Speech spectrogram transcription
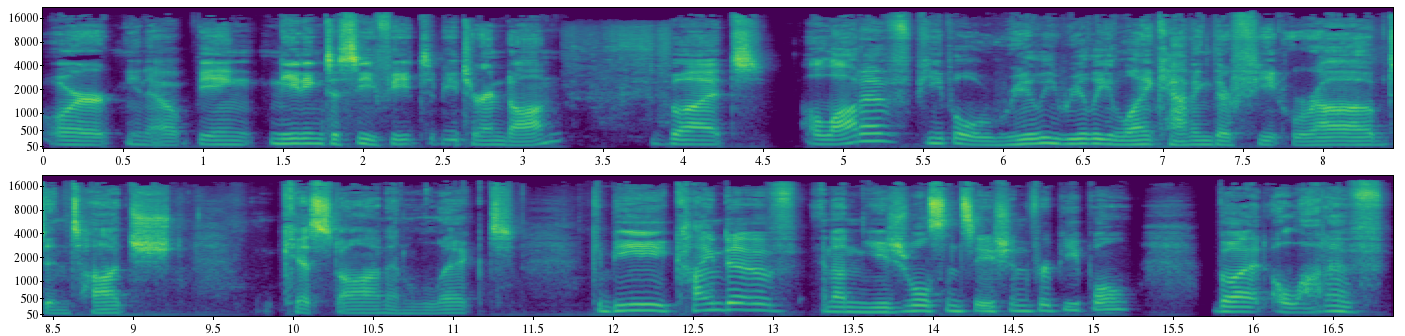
or, you know, being needing to see feet to be turned on. But a lot of people really, really like having their feet rubbed and touched kissed on and licked It can be kind of an unusual sensation for people. But a lot of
